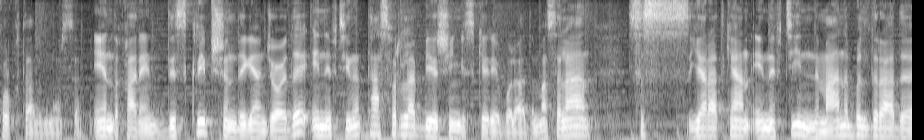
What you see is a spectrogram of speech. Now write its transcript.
qo'rqitadi bu narsa. Endi qarang description degan joyda nft ni tasvirlab berishingiz kerak bo'ladi. Masalan siz yaratgan nft nimani bildiradi?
